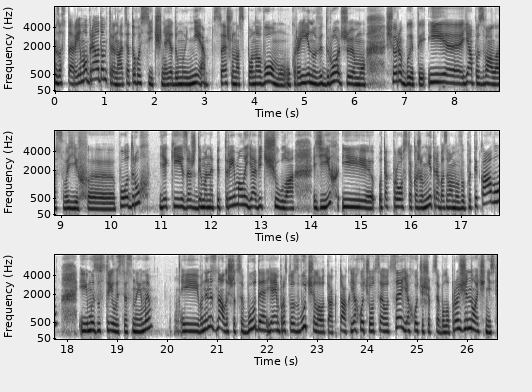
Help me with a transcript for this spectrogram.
за старим обрядом 13 січня. Я думаю, ні, все ж у нас по-новому, Україну відроджуємо. Що робити? І е, я позвала своїх е, подруг. Які завжди мене підтримали, я відчула їх, і отак просто кажу: мені треба з вами випити каву. І ми зустрілися з ними. І вони не знали, що це буде. Я їм просто озвучила отак: так, я хочу оце, оце. Я хочу, щоб це було про жіночність,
